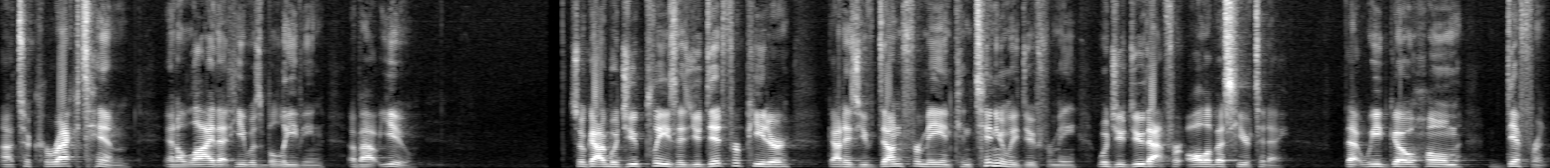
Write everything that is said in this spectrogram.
uh, to correct him in a lie that he was believing about you. So, God, would you please, as you did for Peter, God, as you've done for me and continually do for me, would you do that for all of us here today? That we'd go home different.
